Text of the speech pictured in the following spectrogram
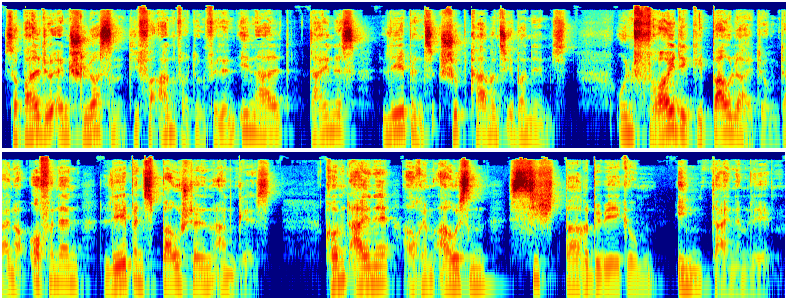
Sobald du entschlossen die Verantwortung für den Inhalt deines Lebensschubkarrens übernimmst und freudig die Bauleitung deiner offenen Lebensbaustellen angehst, kommt eine auch im Außen sichtbare Bewegung in deinem Leben.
